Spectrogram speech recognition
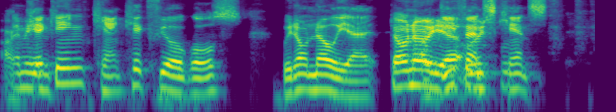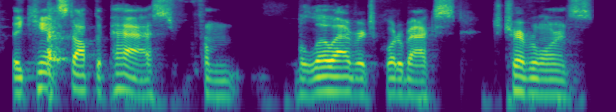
Our I mean- kicking can't kick field goals. We don't know yet. Don't know Our yet. defense We- can't they can't stop the pass from below average quarterbacks to Trevor Lawrence,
